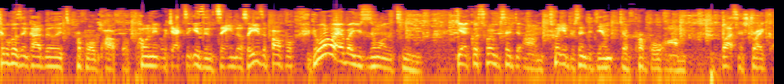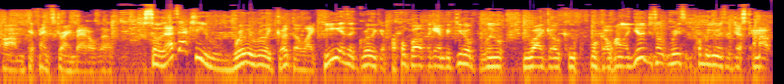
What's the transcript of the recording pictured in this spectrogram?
Typical Zenkai ability, it's purple powerful opponent, which actually is insane though. So he's a powerful. You wonder why everybody uses him on the team. Yeah, it goes 20% to um 28% to damage to purple um blast and strike um defense during battle though. So that's actually really really good though. Like he is a really good purple buff. Again, Vegito Blue, UI Goku, Purple Gohan. Like these are just recent purple units that just come out.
